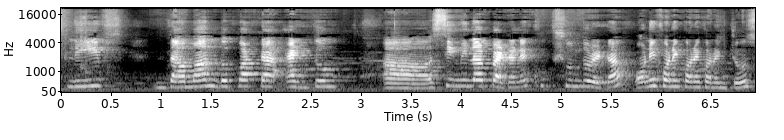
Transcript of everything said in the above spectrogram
স্লিভস দামান দোপাট্টা একদম সিমিলার প্যাটার্নে খুব সুন্দর এটা। অনেক অনেক অনেক অনেক জোস।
